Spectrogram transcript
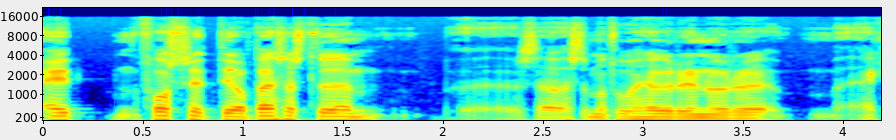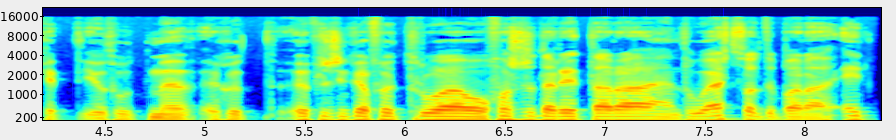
einn fórseti á bestastöðum það sem að þú hefur einhver ekkert, jú þú ert með upplýsingafulltrúa og fórsvöldarítara en þú ert svolítið bara einn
